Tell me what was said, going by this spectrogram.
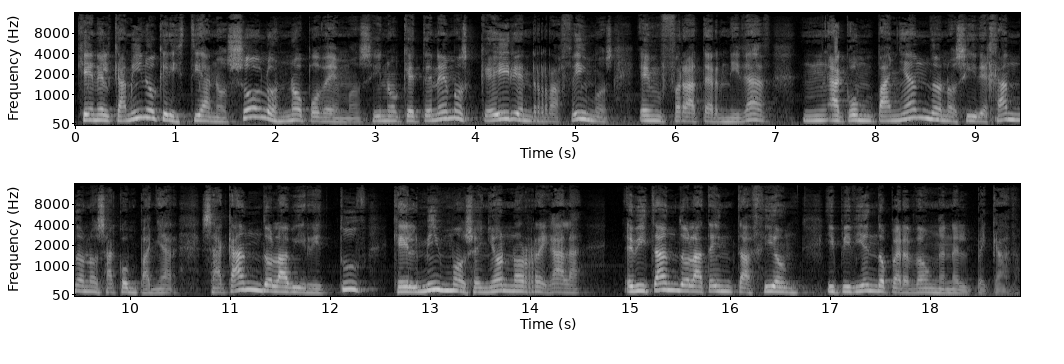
que en el camino cristiano solos no podemos, sino que tenemos que ir en racimos, en fraternidad, mm, acompañándonos y dejándonos acompañar, sacando la virtud que el mismo Señor nos regala, evitando la tentación y pidiendo perdón en el pecado.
